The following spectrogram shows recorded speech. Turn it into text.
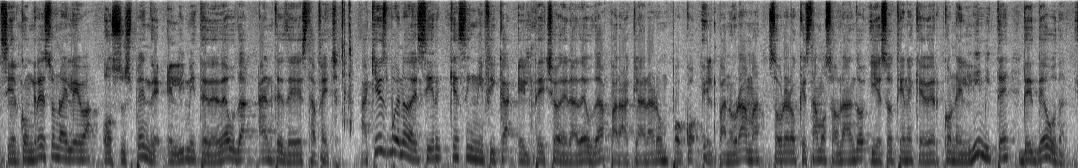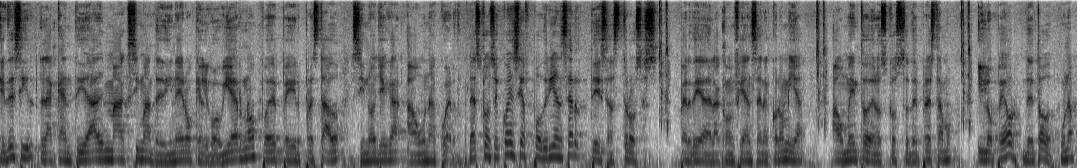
si el Congreso no eleva o suspende el límite de deuda antes de esta fecha. Aquí es bueno decir qué significa el techo de la deuda para aclarar un poco el panorama sobre lo que estamos hablando y eso tiene que ver con el límite de deuda, es decir, la cantidad máxima de dinero que el gobierno puede pedir prestado si no llega a un acuerdo. Las consecuencias podrían ser desastrosas. Pérdida de la confianza en la economía, aumento de los costos de préstamo y lo peor de todo, una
